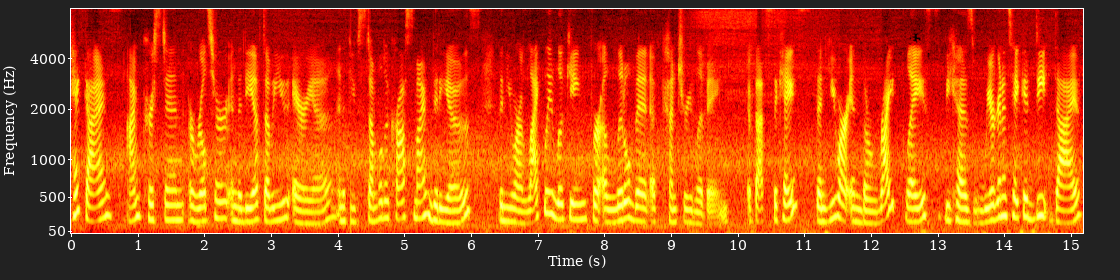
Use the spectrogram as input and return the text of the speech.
Hey guys, I'm Kristin, a realtor in the DFW area, and if you've stumbled across my videos, then you are likely looking for a little bit of country living. If that's the case, then you are in the right place because we're going to take a deep dive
